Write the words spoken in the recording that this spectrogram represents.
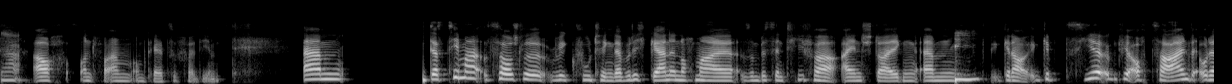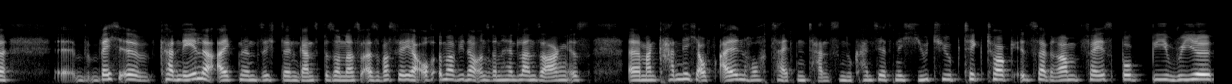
ja. auch und vor allem um Geld zu verdienen. Ähm, das Thema Social Recruiting, da würde ich gerne noch mal so ein bisschen tiefer einsteigen. Ähm, mhm. Genau, gibt es hier irgendwie auch Zahlen oder welche Kanäle eignen sich denn ganz besonders? Also was wir ja auch immer wieder unseren Händlern sagen, ist, äh, man kann nicht auf allen Hochzeiten tanzen. Du kannst jetzt nicht YouTube, TikTok, Instagram, Facebook, Be Real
